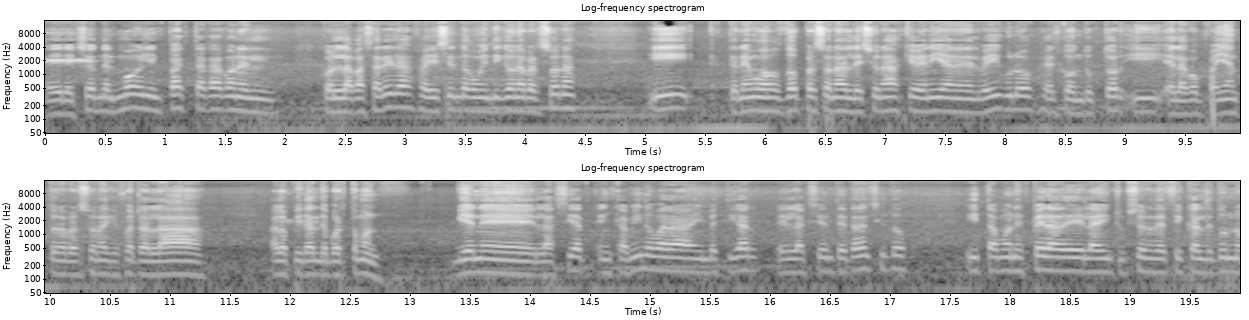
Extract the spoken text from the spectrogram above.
dirección del móvil, impacta acá con, el, con la pasarela, falleciendo como indica una persona. Y tenemos dos personas lesionadas que venían en el vehículo, el conductor y el acompañante, una persona que fue trasladada al hospital de Puerto Montt viene la CIAT en camino para investigar el accidente de tránsito y estamos en espera de las instrucciones del fiscal de turno.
